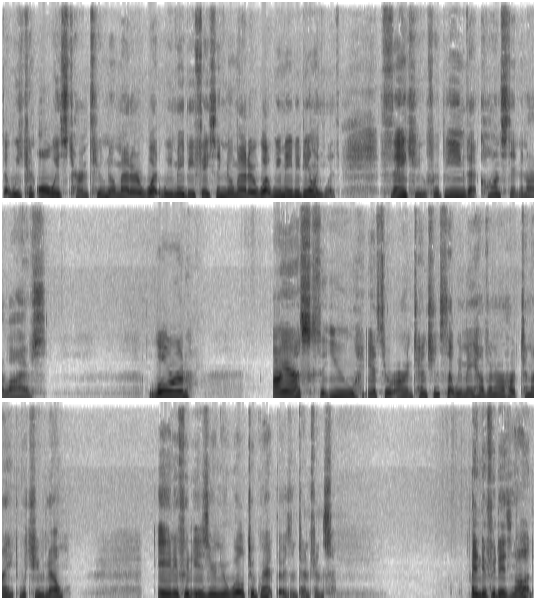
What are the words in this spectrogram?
that we can always turn to, no matter what we may be facing, no matter what we may be dealing with. Thank you for being that constant in our lives. Lord, I ask that you answer our intentions that we may have in our heart tonight, which you know. And if it is in your will to grant those intentions. And if it is not,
